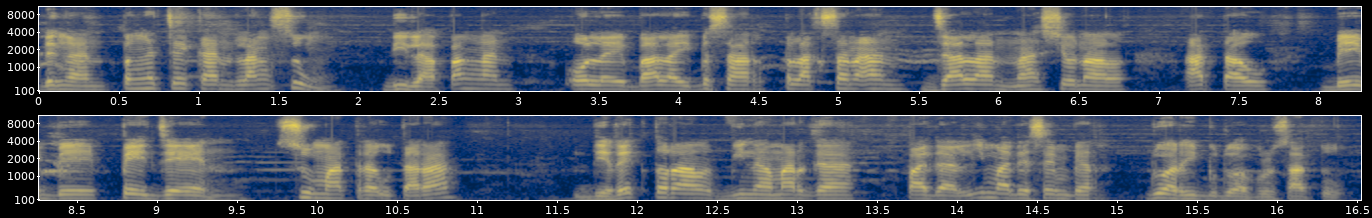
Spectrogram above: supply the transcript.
dengan pengecekan langsung di lapangan oleh Balai Besar Pelaksanaan Jalan Nasional atau BBPJN Sumatera Utara Direktoral Bina Marga pada 5 Desember 2021.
